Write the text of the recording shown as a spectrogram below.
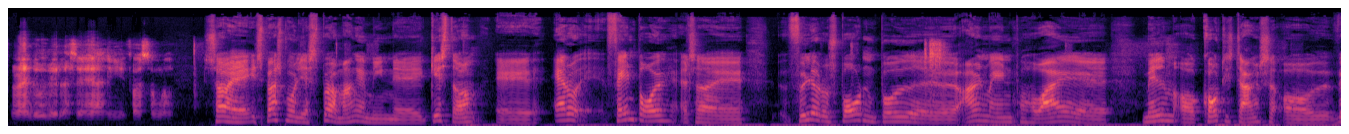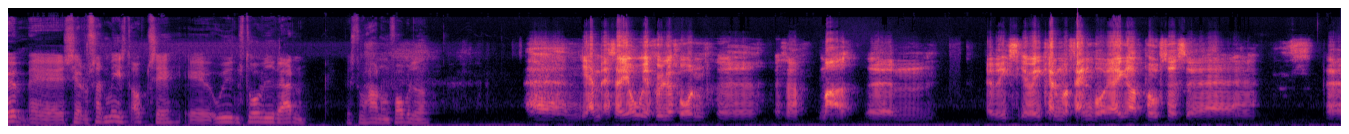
hvordan det udvikler sig her i første omgang. Så øh, et spørgsmål, jeg spørger mange af mine øh, gæster om. Øh, er du fanboy? Altså, øh, følger du sporten både øh, Ironman på Hawaii, øh, mellem- og kortdistance, og øh, hvem øh, ser du så mest op til øh, ude i den store hvide verden, hvis du har nogle forbilleder? Øh, jamen, altså jo, jeg følger sporten øh, altså meget. Øh, jeg, vil ikke, jeg vil ikke kalde mig fanboy, jeg har ikke haft posters af, af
